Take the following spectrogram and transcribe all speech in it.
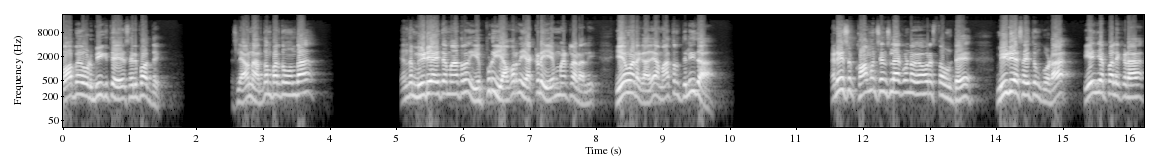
గోపే ఒకటి బీగితే సరిపోద్ది. అసలు ఏమన్నా అర్థం పర్థం ఉందా? ఎంత మీడియా అయితే మాత్రం ఎప్పుడు ఎవరిని ఎక్కడ ఏం మాట్లాడాలి ఏం అడగాలి ఆ మాత్రం తెలీదా? కనీసం కామన్ సెన్స్ లేకుండా వ్యవహరిస్తూ ఉంటే మీడియా సైతం కూడా ఏం చెప్పాలి ఇక్కడ?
